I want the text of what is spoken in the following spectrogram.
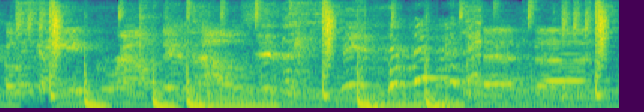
cozy grounding house. that uh,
